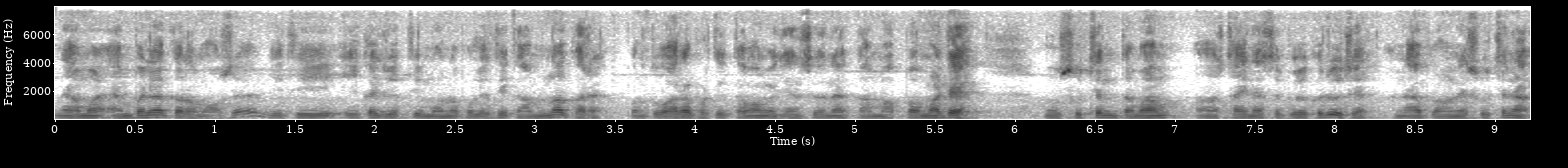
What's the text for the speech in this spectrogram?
ને આમાં એમ્પેનલ કરવામાં આવશે, જેથી એક જ વ્યક્તિ મોનોપોલીથી કામ ન કરે, પરંતુ વારાફરતી તમામ એજન્સીઓને કામ આપવા માટેનું સૂચન તમામ સ્થાયીના સભ્યોએ કર્યું છે અને આ પ્રમાણે સૂચના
